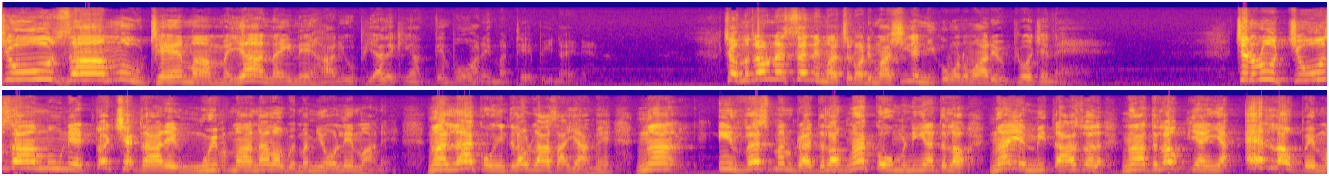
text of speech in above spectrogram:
ကြိုးစားမှုထဲမှာမရနိုင်တဲ့ဟာတွေကိုဘုရားသခင်ကသင်ပေါ်ထဲမှာထည့်ပေးနိုင်တယ်။ကျွန်တော်2020နှစ်မှာကျွန်တော်ဒီမှာရှိတဲ့ညီကောင်မတော်တွေကိုပြောချင်တယ်။ ကျွန်တော်တို့စ조사မှုနဲ့တွက်ချက်ထားတဲ့ငွေပမာဏလောက်ပဲမမျော်လင့်ပါနဲ့ငါလက်ကုန်ရင်ဒီလောက်လာစားရမယ်ငါ investment ကဒီလောက်ငါကုမ္ပဏီကဒီလောက်ငါရဲ့မိသားစုကငါဒီလောက်ပြန်ရအဲ့လောက်ပဲမ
